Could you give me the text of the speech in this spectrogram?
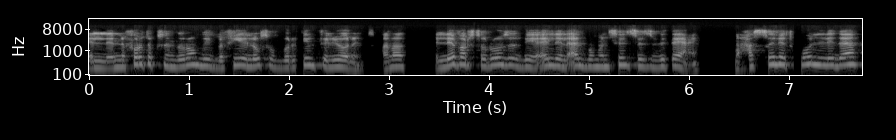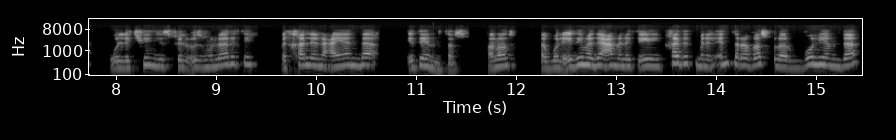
ال nephrotic syndrome بيبقى فيه loss of protein في ال urine خلاص. ال liver cirrhosis بيقلل synthesis بتاعي. محصلة كل ده وال changes في ال osmolarity بتخلي العيان ده edematous خلاص؟ طب وال edema دي عملت إيه؟ خدت من ال intravascular volume ده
